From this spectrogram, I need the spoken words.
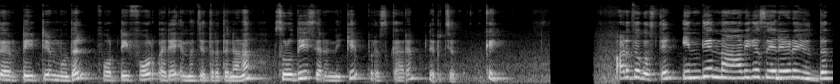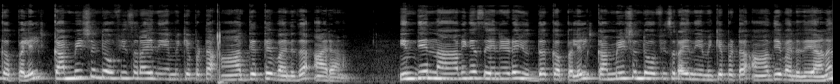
തേർട്ടി ടു മുതൽ ഫോർട്ടി ഫോർ വരെ എന്ന ചിത്രത്തിനാണ് ശ്രുതി ശരണിക്ക് പുരസ്കാരം ലഭിച്ചത്. ഓക്കെ അടുത്ത ക്വസ്റ്റ്യൻ ഇന്ത്യൻ നാവികസേനയുടെ യുദ്ധക്കപ്പലിൽ കമ്മീഷൻഡ് ഓഫീസറായി നിയമിക്കപ്പെട്ട ആദ്യത്തെ വനിത ആരാണ്? ഇന്ത്യൻ നാവികസേനയുടെ യുദ്ധക്കപ്പലിൽ കമ്മീഷൻഡ് ഓഫീസറായി നിയമിക്കപ്പെട്ട ആദ്യ വനിതയാണ്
